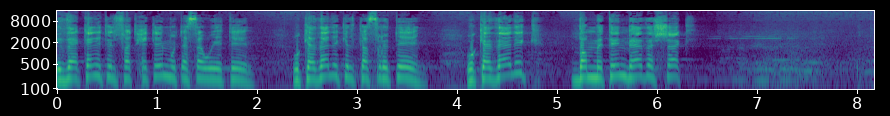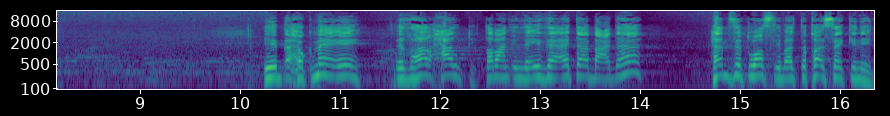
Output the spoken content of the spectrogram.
إذا كانت الفتحتين متساويتين وكذلك الكسرتين وكذلك ضمتين بهذا الشكل. يبقى حكمها إيه؟ إظهار حلقي. طبعا إلا إذا أتى بعدها همزة وصل يبقى ألتقاء ساكنين.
